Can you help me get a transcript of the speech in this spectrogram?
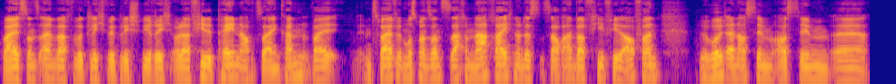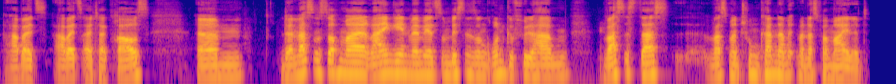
weil es sonst einfach wirklich, wirklich schwierig oder viel Pain auch sein kann, weil im Zweifel muss man sonst Sachen nachreichen und das ist auch einfach viel, viel Aufwand. Holt einen aus dem, aus dem äh, Arbeits, Arbeitsalltag raus. Ähm, dann lass uns doch mal reingehen, wenn wir jetzt so ein bisschen so ein Grundgefühl haben, was ist das, was man tun kann, damit man das vermeidet.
